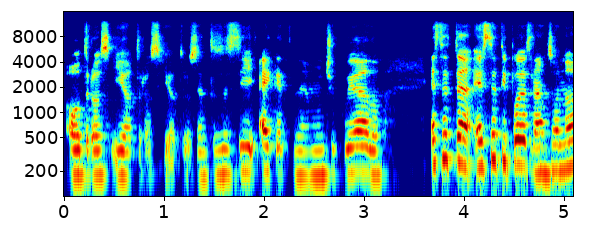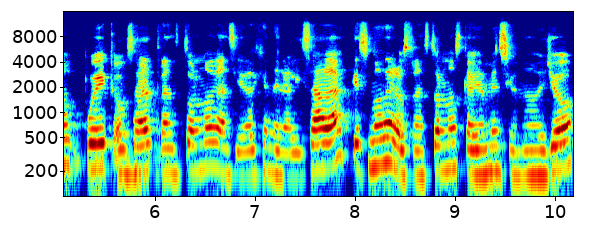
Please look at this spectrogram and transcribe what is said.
otros y otros y otros. Entonces, sí, hay que tener mucho cuidado. Este, este tipo de trastorno puede causar trastorno de ansiedad generalizada, que es uno de los trastornos que había mencionado yo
